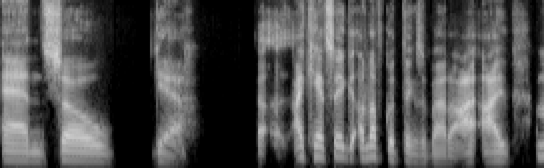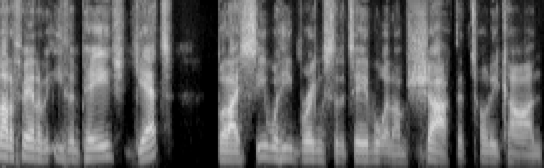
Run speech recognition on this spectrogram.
And so, yeah, uh, I can't say enough good things about it. I, I I'm not a fan of Ethan Page yet, but I see what he brings to the table, and I'm shocked that Tony Khan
